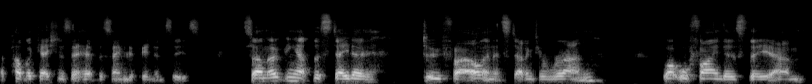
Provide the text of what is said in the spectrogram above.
uh, publications that have the same dependencies. So I'm opening up this Stata do file and it's starting to run. What we'll find is the, um,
